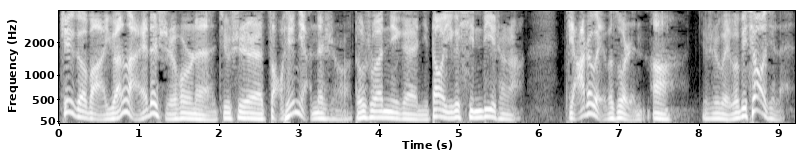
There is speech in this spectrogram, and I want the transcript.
这个吧，原来的时候呢，就是早些年的时候，都说那个你到一个新地上啊，夹着尾巴做人啊，就是尾巴别翘起来。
